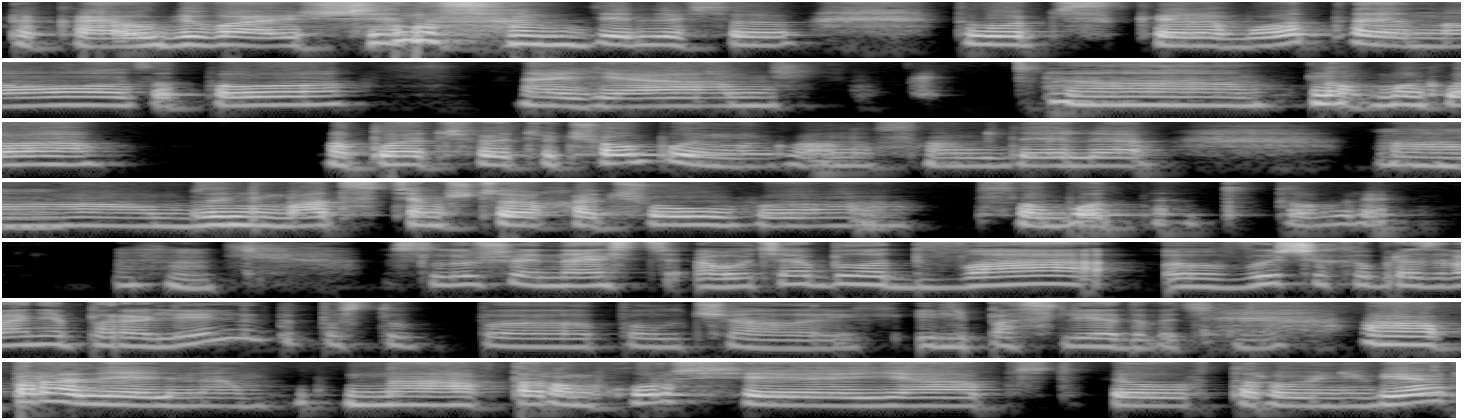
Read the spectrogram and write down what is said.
такая убивающая на самом деле все творческая работа, но зато а я ну, могла оплачивать учебу и могла на самом деле угу. заниматься тем, что я хочу в свободное от этого время. Угу. Слушай, Настя, а у тебя было два э, высших образования параллельно ты поступ получала их или последовательно? А, параллельно. На втором курсе я поступила во второй универ,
